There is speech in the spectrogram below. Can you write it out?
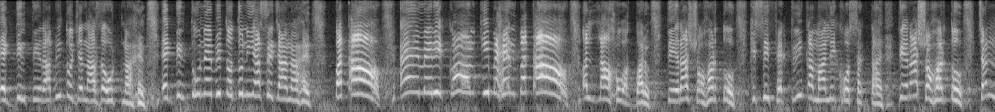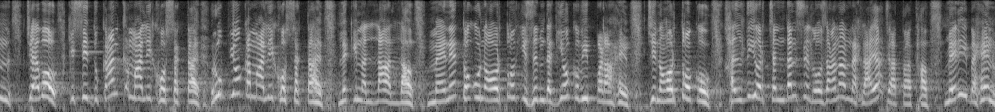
एक दिन तेरा भी तो जनाजा उठना है, एक दिन तूने भी तो दुनिया से जाना है। बताओ, ऐ मेरी कौम की बहन, बताओ। अल्लाह अकबर, तेरा शोहर तो किसी फैक्ट्री का मालिक हो सकता है, तेरा शोहर तो चंद, जो वो किसी दुकान का मालिक हो सकता है, रुपयों का मालिक हो सकता है, लेकिन अल्लाह अल्लाह, मैंने तो उन औरतों की जिंदगियों को भी पढ़ा है, जिन औरतों को हल्दी और चंदन से रोज़ाना नहलाया जाता था। मेरी बहन,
